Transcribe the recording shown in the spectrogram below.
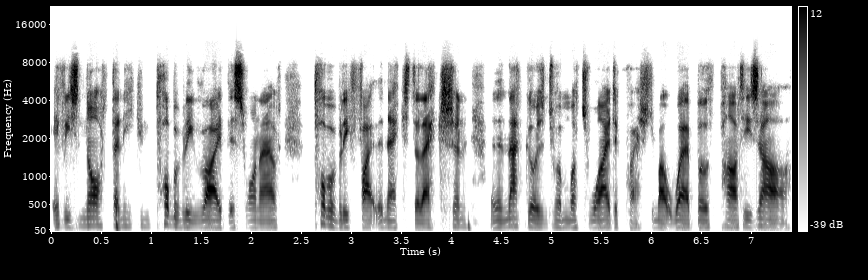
If he's not, then he can probably ride this one out, probably fight the next election. And then that goes into a much wider question about where both parties are.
